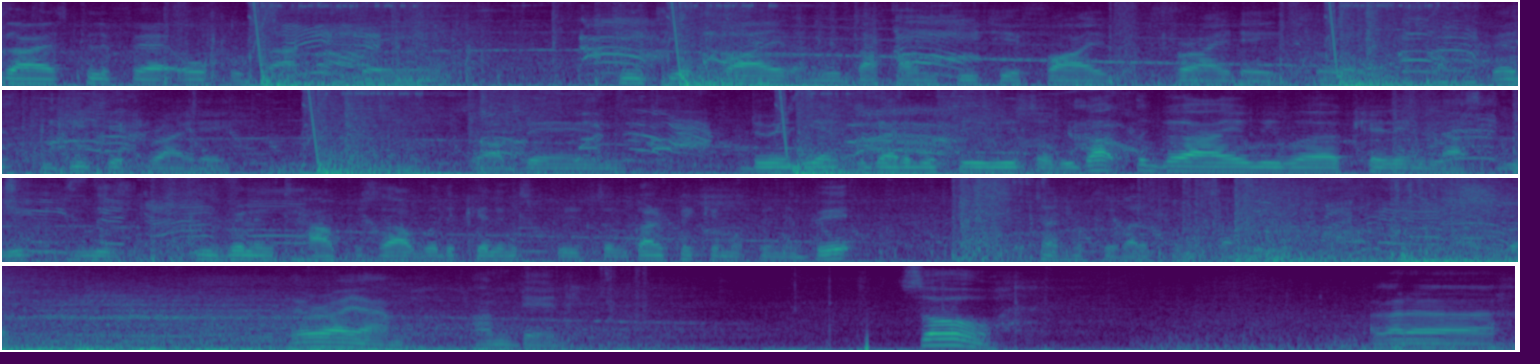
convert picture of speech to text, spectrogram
guys, Killer Fatal back playing GTA 5 and we're back on GTA 5 Friday. So basically GTA Friday. So I've been doing the Unforgettable series. So we got the guy we were killing last week. He's, he's willing to help us out with the killing spree. So we've got to pick him up in a bit. So technically got to finish up Here I am. I'm dead. So I gotta.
